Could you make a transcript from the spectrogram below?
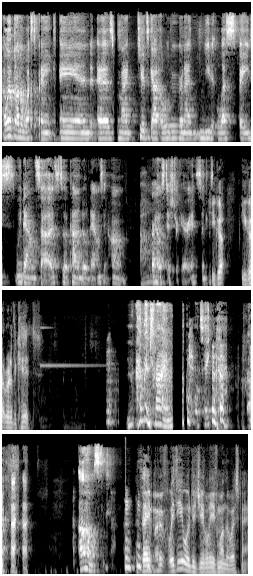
I lived on the West Bank, and as my kids got older and I needed less space, we downsized to a condo downtown, um, warehouse district area. You got you got rid of the kids. I've been trying. We'll take them. almost. Did they move with you, or did you leave them on the West Bank?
